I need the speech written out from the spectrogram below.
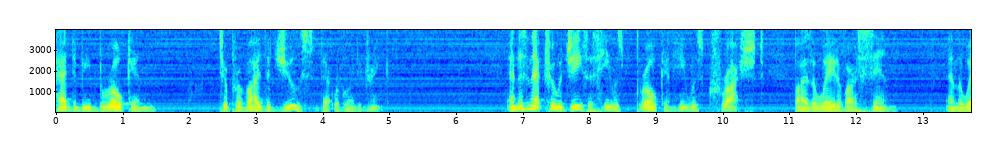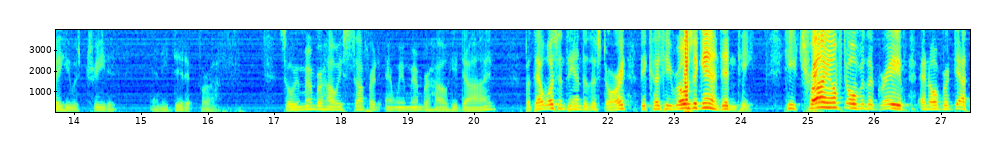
had to be broken to provide the juice that we're going to drink. And isn't that true with Jesus? He was broken. He was crushed by the weight of our sin and the way he was treated, and he did it for us. So remember how he suffered and remember how he died. But that wasn't the end of the story because he rose again, didn't he? He triumphed over the grave and over death,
